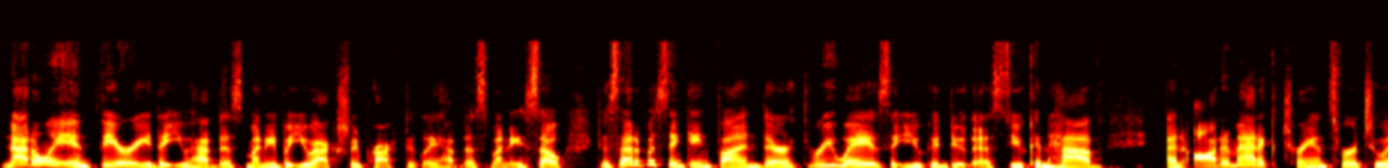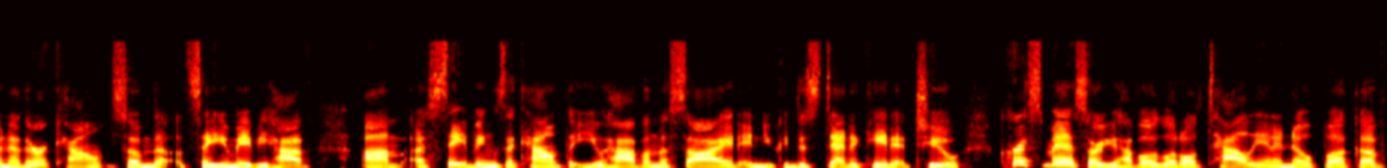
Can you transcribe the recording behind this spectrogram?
not only in theory that you have this money, but you actually practically have this money. So, to set up a sinking fund, there are three ways that you can do this. You can have an automatic transfer to another account. So let's say you maybe have um, a savings account that you have on the side and you can just dedicate it to Christmas, or you have a little tally in a notebook of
